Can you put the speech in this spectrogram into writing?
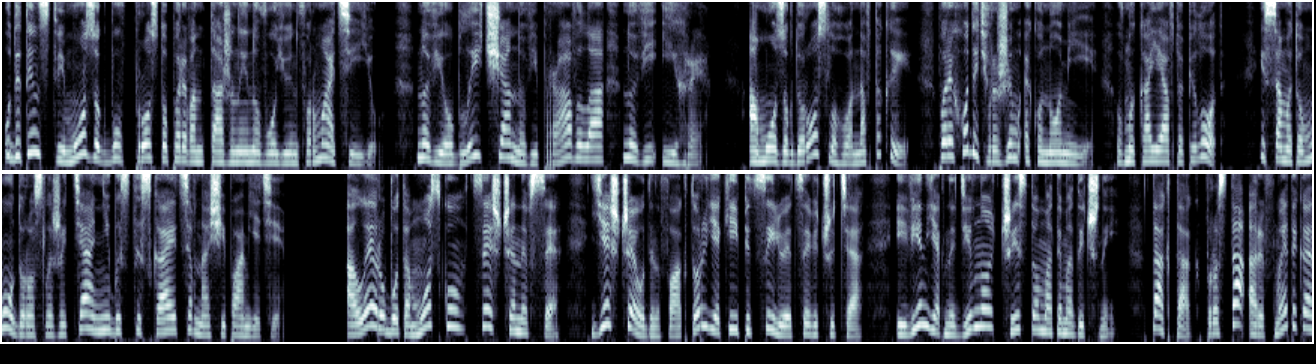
У дитинстві мозок був просто перевантажений новою інформацією. Нові обличчя, нові правила, нові ігри. А мозок дорослого, навтаки, переходить в режим економії, вмикає автопілот. І саме тому доросле життя ніби стискається в нашій пам'яті. Але робота мозку – це ще не все. Є ще один фактор, який підсилює це відчуття, і він, як не дивно, чисто математичний. Так-так, проста арифметика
